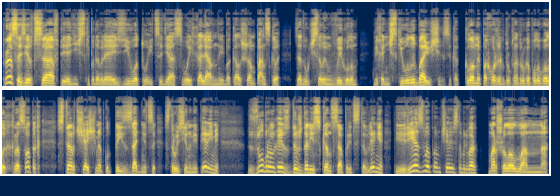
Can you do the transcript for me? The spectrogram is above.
Просозерцав, периодически подавляя зевоту и цедя свой халявный бокал шампанского за двухчасовым выгулом, механически улыбающихся, как клоны похожих друг на друга полуголых красоток, с торчащими откуда-то из задницы страусиными перьями, Зубры, дождались конца представления и резво помчались на бульвар маршала Ланна,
